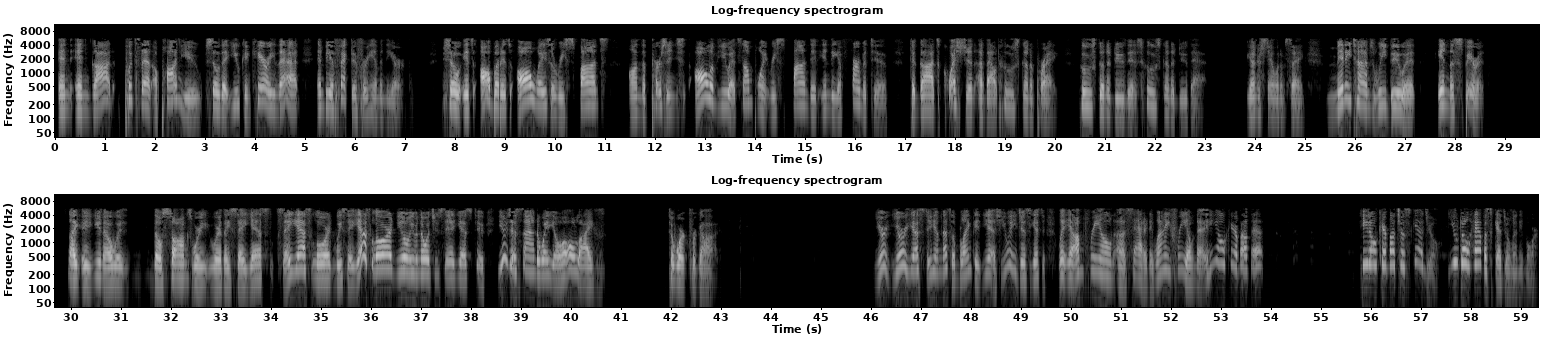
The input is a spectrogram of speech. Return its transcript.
and, and God puts that upon you so that you can carry that and be effective for Him in the earth. So it's all, but it's always a response on the person's, all of you at some point responded in the affirmative to God's question about who's gonna pray, who's gonna do this, who's gonna do that. You understand what I'm saying? Many times we do it in the spirit. Like, eh, you know, those songs where, where they say yes, say yes, Lord. We say yes, Lord. You don't even know what you said yes to. You just signed away your whole life to work for God. Your your yes to him, that's a blanket yes. You ain't just yes to, well yeah, I'm free on uh Saturday. Well I ain't free on that. He don't care about that. He don't care about your schedule. You don't have a schedule anymore.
